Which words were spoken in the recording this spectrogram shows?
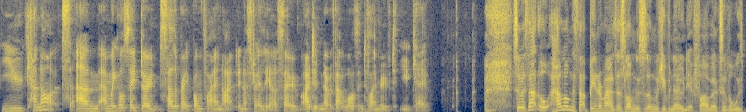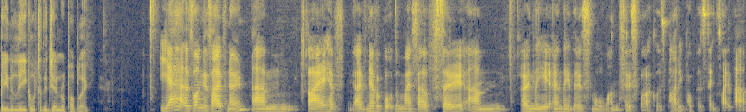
You cannot, um, and we also don't celebrate bonfire night in Australia. So I didn't know what that was until I moved to the UK. So is that all, how long has that been around? As long as as long as you've known it, fireworks have always been illegal to the general public. Yeah, as long as I've known, um, I have. I've never bought them myself, so um, only only those small ones, so sparklers, party poppers, things like that.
